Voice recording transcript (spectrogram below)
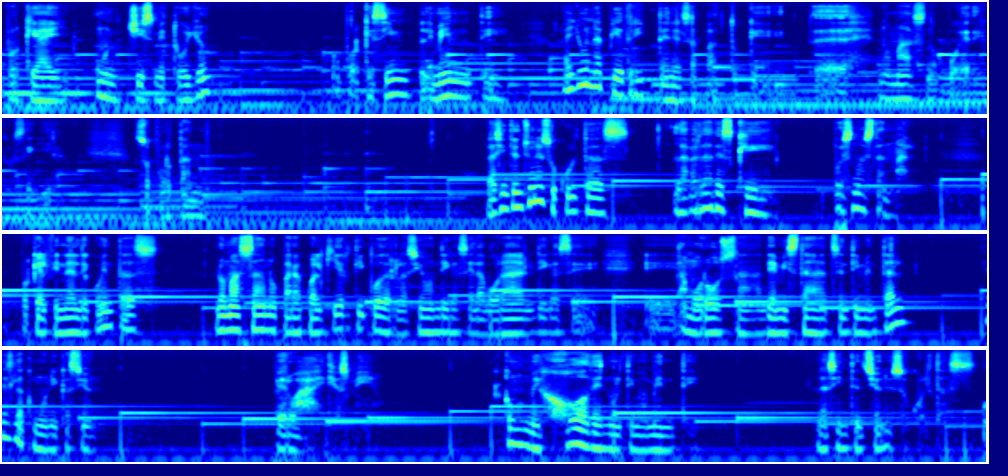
porque hay un chisme tuyo o porque simplemente hay una piedrita en el zapato que eh, no más no puede seguir soportando. Las intenciones ocultas, la verdad es que pues no están mal, porque al final de cuentas lo más sano para cualquier tipo de relación, dígase laboral, dígase eh, amorosa, de amistad, sentimental, es la comunicación. Pero ay, Dios mío, cómo me joden últimamente las intenciones ocultas.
